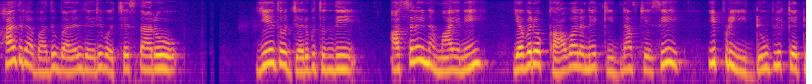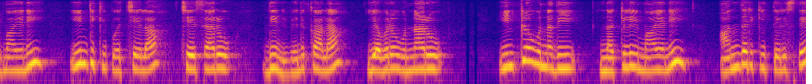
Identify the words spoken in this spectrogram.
హైదరాబాదు బయలుదేరి వచ్చేస్తారు. ఏదో జరుగుతుంది. అసలైన మాయని ఎవరో కావాలనే కిడ్నాప్ చేసి ఇప్పుడు ఈ డూప్లికేట్ మాయని ఇంటికి వచ్చేలా చేశారు. దీని వెనుకాల ఎవరో ఉన్నారు. ఇంట్లో ఉన్నది నకిలీ మాయని అందరికీ తెలిస్తే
